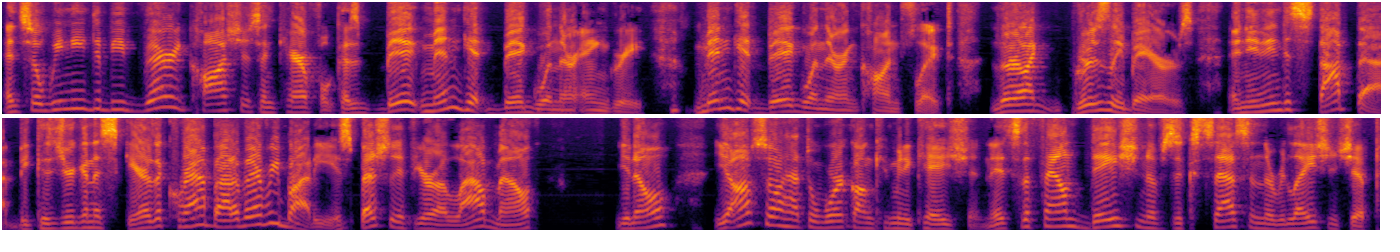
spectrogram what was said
And so we need to be very cautious and careful because big men get big when they're angry. Men get big when they're in conflict. They're like grizzly bears. And you need to stop that because you're going to scare the crap out of everybody, especially if you're a loudmouth. You know, you also have to work on communication. It's the foundation of success in the relationship.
